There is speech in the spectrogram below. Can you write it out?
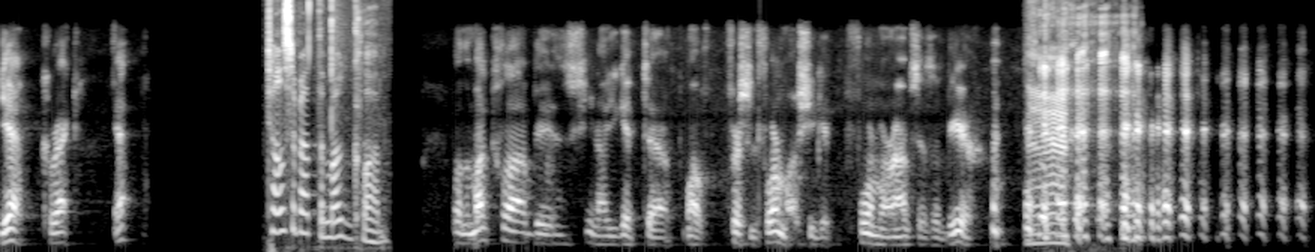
yeah, correct. Yeah. Tell us about the Mug Club. Well, the Mug Club is, you know, you get, uh, well, first and foremost, you get four more ounces of beer. Ah,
